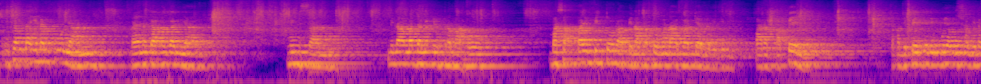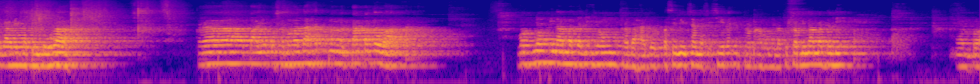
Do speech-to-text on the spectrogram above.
Ang isang dahilan po yan, kaya nagkakaganyan, minsan, minamadali yung trabaho. Basa pa yung pintura, pinapatungan na agad kaya nagiging parang papel. Saka depende din po yan sa ginagamit na pintura. Kaya payo ko sa mga lahat ng nagpapagawa, huwag niyong minamadali yung trabahador kasi minsan nasisira yung trabaho nila. Pagka minamadali, yan po.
